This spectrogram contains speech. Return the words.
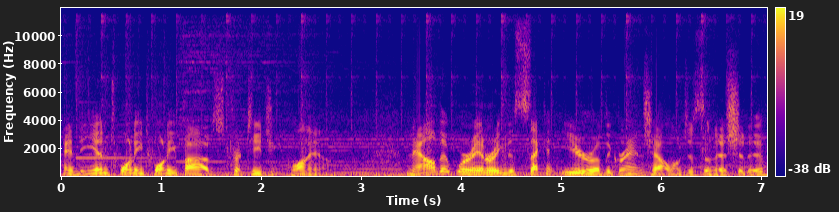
and the N2025 Strategic Plan. Now that we're entering the second year of the Grand Challenges Initiative,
